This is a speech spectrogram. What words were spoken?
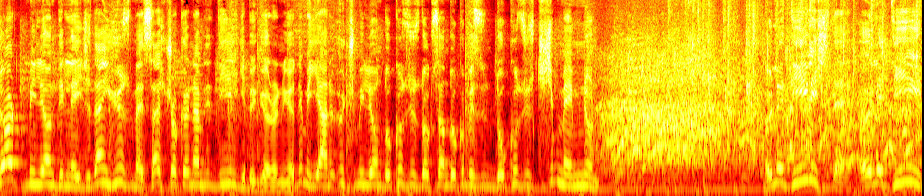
4 milyon dinleyiciden 100 mesaj çok önemli değil gibi görünüyor değil mi? Yani 3 milyon 999 bin 900 kişi memnun. Öyle değil işte. Öyle değil.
